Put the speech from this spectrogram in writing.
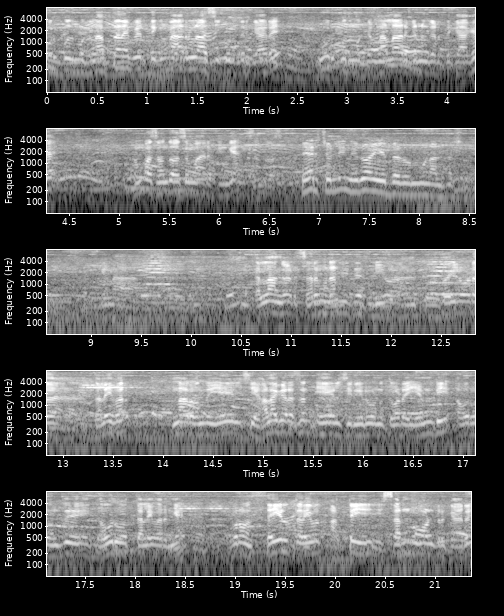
ஊர் பொதுமக்கள் அத்தனை பேர்த்துக்குமே அருளாசி கொடுத்துருக்காரு. ஊர் பொதுமக்கள் நல்லா இருக்கணுங்கிறதுக்காக ரொம்ப சந்தோஷமாக இருக்குங்க. சந்தோஷம். பேர் சொல்லி நிர்வாகி பேர் மூணு நாள் பேர் பார்த்தீங்கன்னா கல்லாங்காடு சரவணன் கோயிலோட தலைவர். அன்னார் வந்து ஏஎல்சி அழகரசன் ஏஎல்சி நிறுவனத்தோட எம்டி அவர் வந்து கௌரவ தலைவருங்க. அப்புறம் செயல் தலைவர் அட்டை சண்முகன் இருக்காரு.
